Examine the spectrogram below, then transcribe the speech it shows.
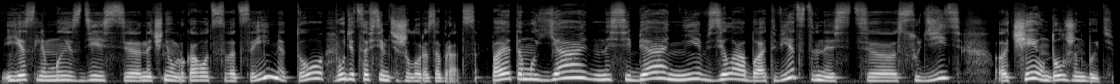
И если мы здесь начнем руководствоваться ими, то будет совсем тяжело разобраться. Поэтому я на себя не взяла бы ответственность э, судить, э, чей он должен быть.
